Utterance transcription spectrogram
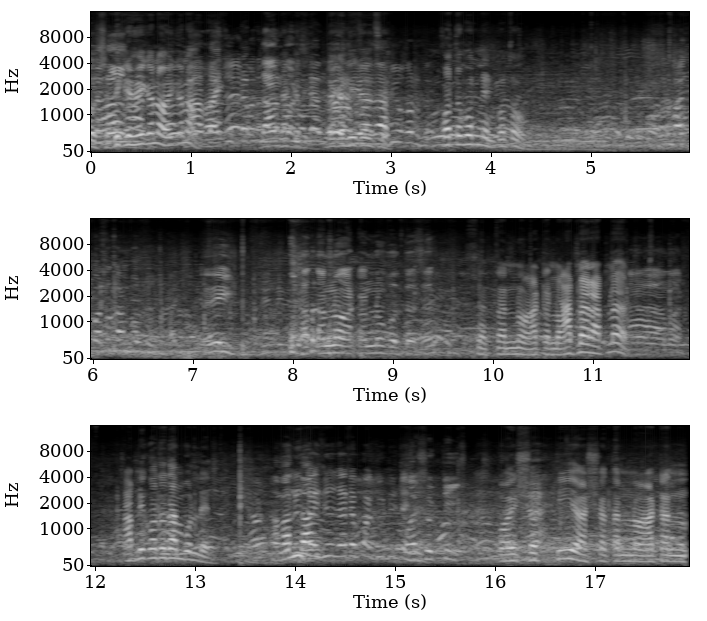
চলছে। বিক্রি হয়ে গেল হয়ে গেল? চলছে। কত বললেন কত? এই সাতান্ন আটান্ন বলতেছে। সাতান্ন আটান্ন। আপনার আপনার? আপনি কত দাম বললেন? পঁয়ষট্টি। পঁয়ষট্টি আর সাতান্ন আটান্ন।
